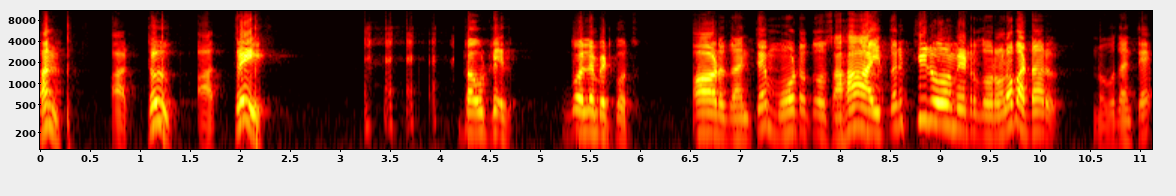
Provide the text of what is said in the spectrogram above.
వన్ ఆ టూ ఆ త్రీ. డౌట్ లేదు. గోళ్ళెం పెట్టుకోవచ్చు. ఆడుదంతే మూటతో సహా ఆ ఇద్దరు కిలోమీటర్ దూరంలో పడ్డారు. నువ్వుదంతే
